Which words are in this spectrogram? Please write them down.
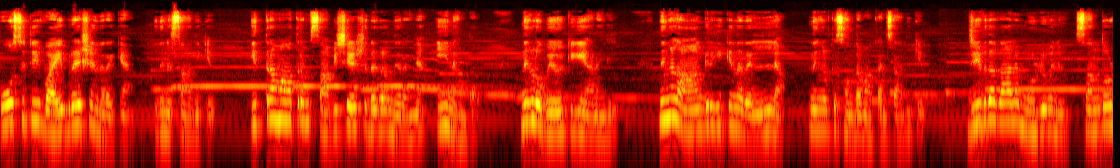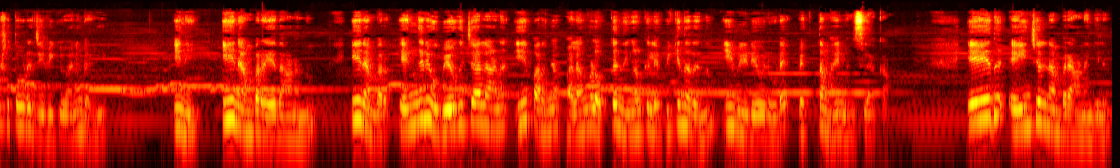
പോസിറ്റീവ് വൈബ്രേഷൻ നിറയ്ക്കാൻ ഇതിന് സാധിക്കും. ഇത്രമാത്രം സവിശേഷതകൾ നിറഞ്ഞ ഈ നമ്പർ നിങ്ങൾ ഉപയോഗിക്കുകയാണെങ്കിൽ നിങ്ങൾ ആഗ്രഹിക്കുന്നതെല്ലാം നിങ്ങൾക്ക് സ്വന്തമാക്കാൻ സാധിക്കും. ജീവിതകാലം മുഴുവനും സന്തോഷത്തോടെ ജീവിക്കുവാനും കഴിയും. ഇനി ഈ നമ്പർ ഏതാണെന്നും ഈ നമ്പർ എങ്ങനെ ഉപയോഗിച്ചാലാണ് ഈ പറഞ്ഞ ഫലങ്ങളൊക്കെ നിങ്ങൾക്ക് ലഭിക്കുന്നതെന്നും ഈ വീഡിയോയിലൂടെ വ്യക്തമായി മനസ്സിലാക്കാം. ഏത് ഏഞ്ചൽ നമ്പർ ആണെങ്കിലും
